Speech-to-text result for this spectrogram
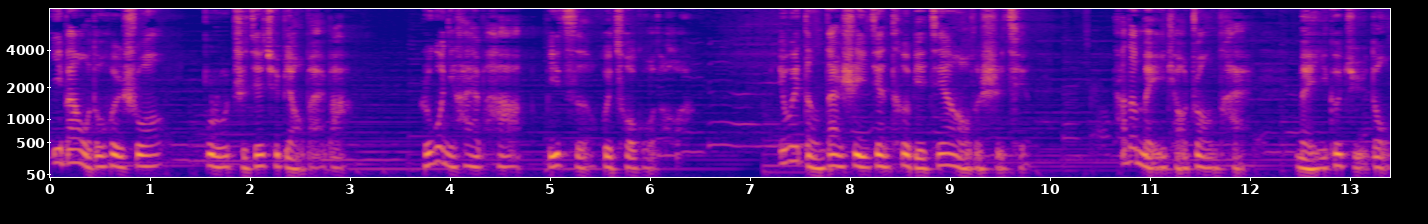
一般我都会说，不如直接去表白吧。如果你害怕彼此会错过的话，因为等待是一件特别煎熬的事情，他的每一条状态，每一个举动，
